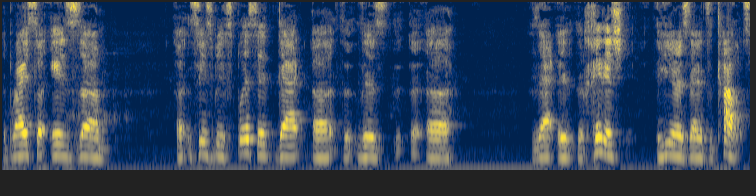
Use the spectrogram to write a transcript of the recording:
the Brisa is um, uh, seems to be explicit that uh, there's uh, uh, that it, the chiddush here is that it's a talis.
